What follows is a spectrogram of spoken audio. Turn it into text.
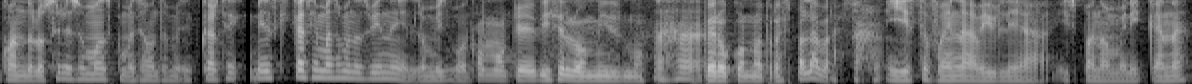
cuando los seres humanos comenzaron a multiplicarse, es que casi más o menos viene lo mismo. Como que dice lo mismo, Ajá. pero con otras palabras. Ajá, Y esto fue en la Biblia hispanoamericana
